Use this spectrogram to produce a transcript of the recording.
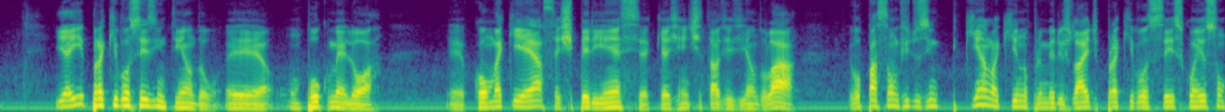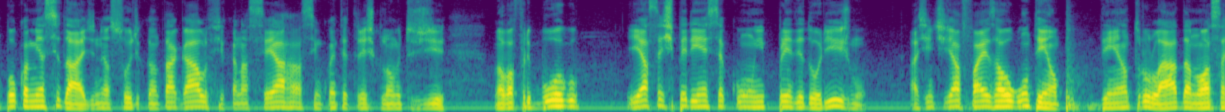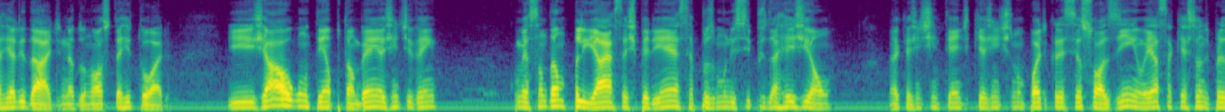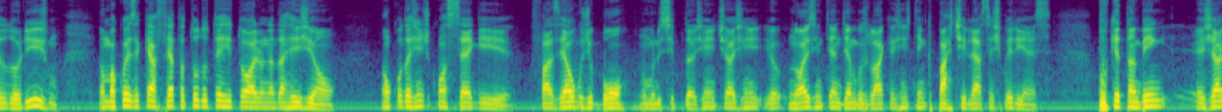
E aí, para que vocês entendam é, um pouco melhor é, como é que é essa experiência que a gente está vivendo lá, eu vou passar um videozinho pequeno aqui no primeiro slide para que vocês conheçam um pouco a minha cidade. Né? Eu sou de Cantagalo, fica na Serra, a 53 quilômetros de Nova Friburgo. E essa experiência com empreendedorismo a gente já faz há algum tempo, dentro lá da nossa realidade, né? do nosso território. E já há algum tempo também a gente vem começando a ampliar essa experiência para os municípios da região. né, que a gente entende que a gente não pode crescer sozinho, e essa questão de empreendedorismo é uma coisa que afeta todo o território né, da região. Então, quando a gente consegue fazer algo de bom no município da gente, gente eu, nós entendemos lá que a gente tem que partilhar essa experiência. Porque também eh, já,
